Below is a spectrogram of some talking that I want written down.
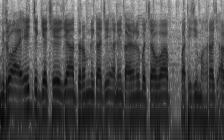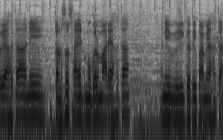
મિત્રો, આ એ જ જગ્યા છે જ્યાં ધર્મની કાજે અને ગાયોને બચાવવા પાથીજી મહારાજ આવ્યા હતા અને ત્રણસો સાહીઠ મુગલ માર્યા હતા અને વીરગતિ પામ્યા હતા.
